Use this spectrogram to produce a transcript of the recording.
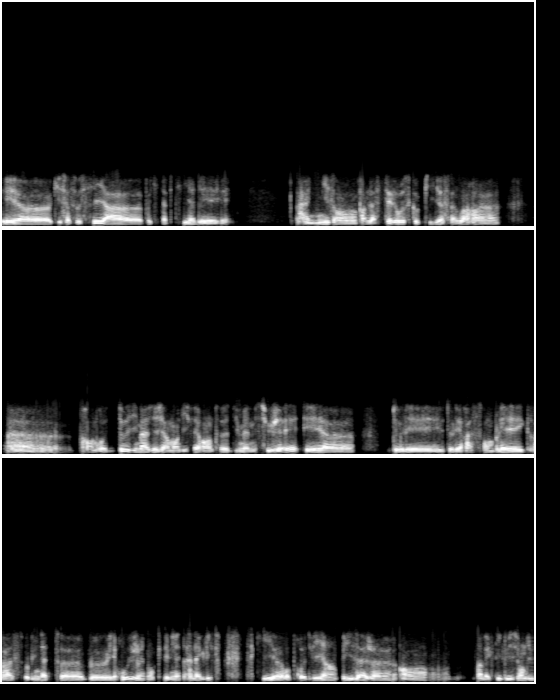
et euh, qui s'associe à petit à petit à des à une mise en enfin de la stéréoscopie, à savoir prendre deux images légèrement différentes du même sujet et de les de les rassembler grâce aux lunettes bleues et rouges, donc les lunettes anaglyphes, ce qui reproduit un paysage en avec l'illusion du,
